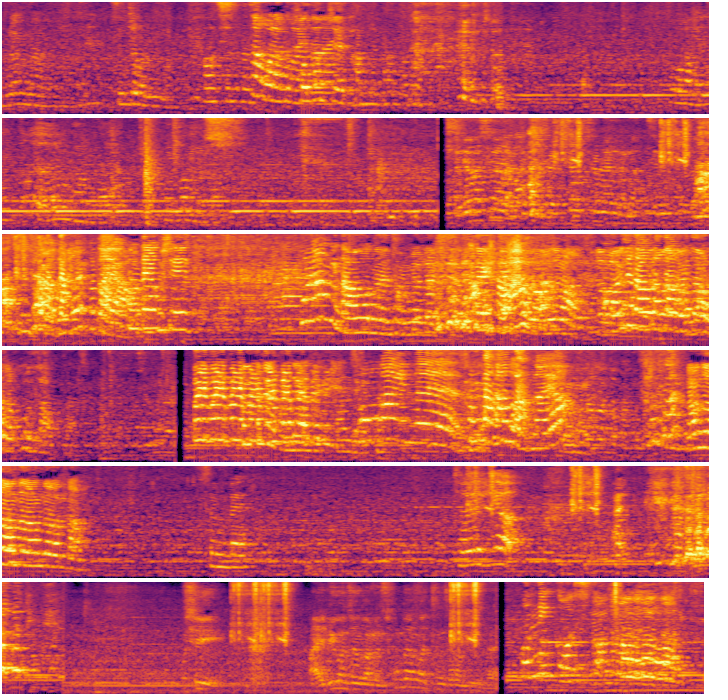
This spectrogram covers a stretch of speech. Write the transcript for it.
오랜만에 진짜 오랜만에 아. 진짜 오랜만에 저번 주에 봤는데 한 번 아이비 건설 가면 성당 같은 사람들 있나요? 언니 거 처음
